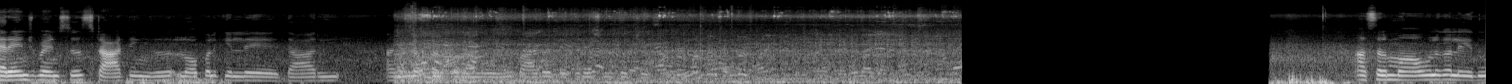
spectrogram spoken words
అరేంజ్మెంట్స్ స్టార్టింగ్ లోపలికి వెళ్ళే దారి అన్ని సూపర్ బాగా డెకరేషన్కి వచ్చేసింది అసలు మామూలుగా లేదు.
